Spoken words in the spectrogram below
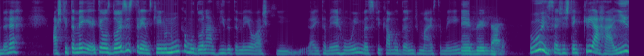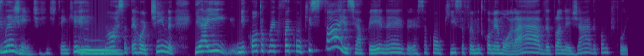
né? Acho que também tem os dois extremos. Quem nunca mudou na vida também, eu acho que aí também é ruim, mas ficar mudando demais também. É verdade. Ui, a gente tem que criar raiz, né, gente? A gente tem que, hum. nossa, ter rotina. E aí, me conta como é que foi conquistar esse AP, né? Essa conquista foi muito comemorada, planejada, como que foi?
